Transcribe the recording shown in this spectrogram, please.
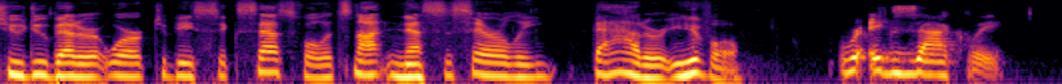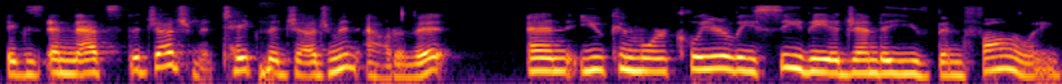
to do better at work, to be successful. It's not necessarily bad or evil. Exactly. And that's the judgment. Take the judgment out of it and you can more clearly see the agenda you've been following.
